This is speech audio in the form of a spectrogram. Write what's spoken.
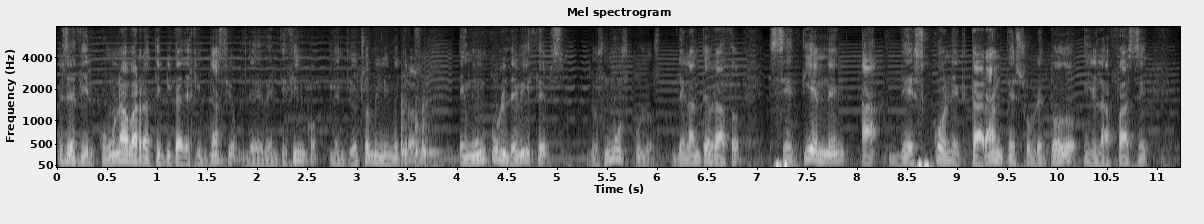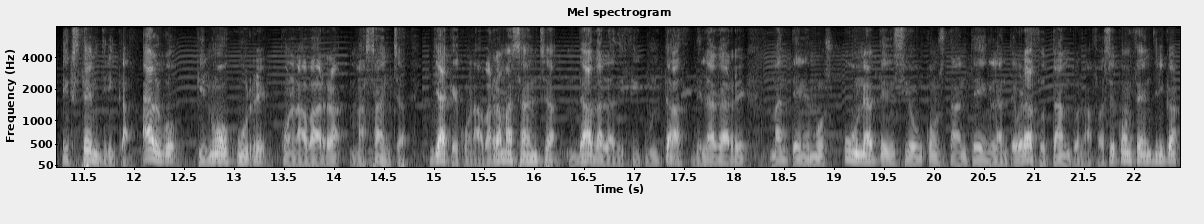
Es decir, con una barra típica de gimnasio de 25, 28 milímetros, en un curl de bíceps, los músculos del antebrazo se tienden a desconectar antes, sobre todo en la fase excéntrica, algo que no ocurre con la barra más ancha, ya que con la barra más ancha, dada la dificultad del agarre, mantenemos una tensión constante en el antebrazo, tanto en la fase concéntrica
